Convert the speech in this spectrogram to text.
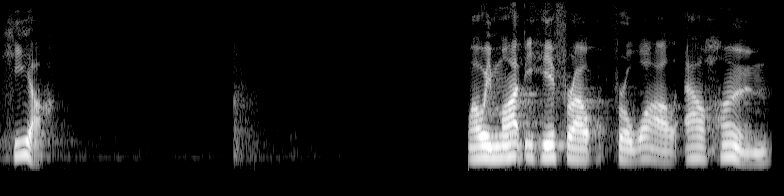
here. While we might be here for, our, for a while, our home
